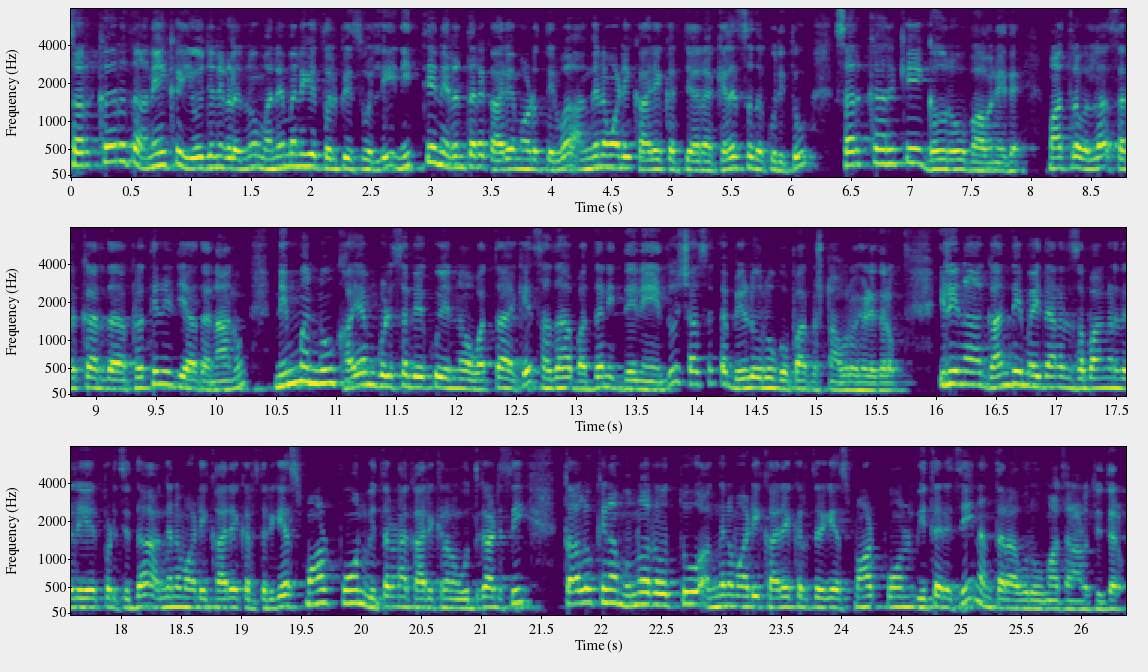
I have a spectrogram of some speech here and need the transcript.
ಸರ್ಕಾರದ ಅನೇಕ ಯೋಜನೆಗಳನ್ನು ಮನೆ ಮನೆಗೆ ತಲುಪಿಸುವಲ್ಲಿ ನಿತ್ಯ ನಿರಂತರ ಕಾರ್ಯ ಮಾಡುತ್ತಿರುವ ಅಂಗನವಾಡಿ ಕಾರ್ಯಕರ್ತೆಯರ ಕೆಲಸದ ಕುರಿತು ಸರ್ಕಾರಕ್ಕೆ ಗೌರವ ಭಾವನೆ ಇದೆ. ಮಾತ್ರವಲ್ಲ, ಸರ್ಕಾರದ ಪ್ರತಿನಿಧಿಯಾದ ನಾನು ನಿಮ್ಮನ್ನು ಕಾಯಂಗೊಳಿಸಬೇಕು ಎನ್ನುವ ಒತ್ತಾಯಕ್ಕೆ ಸದಾ ಬದ್ಧನಿದ್ದೇನೆ ಎಂದು ಶಾಸಕ ಬೇಳೂರು ಗೋಪಾಲಕೃಷ್ಣ ಅವರು ಹೇಳಿದರು. ಇಲ್ಲಿನ ಗಾಂಧಿ ಮೈದಾನದ ಸಭಾಂಗಣದಲ್ಲಿ ಏರ್ಪಡಿಸಿದ್ದ ಅಂಗನವಾಡಿ ಕಾರ್ಯಕರ್ತರಿಗೆ ಸ್ಮಾರ್ಟ್ ಫೋನ್ ವಿತರಣಾ ಕಾರ್ಯಕ್ರಮ ಉದ್ಘಾಟಿಸಿ, ತಾಲೂಕಿನ ಮುನ್ನೂರವತ್ತು ಅಂಗನವಾಡಿ ಕಾರ್ಯಕರ್ತರಿಗೆ ಸ್ಮಾರ್ಟ್ ಫೋನ್ ವಿತರಿಸಿ ನಂತರ ಅವರು ಮಾತನಾಡುತ್ತಿದ್ದರು.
